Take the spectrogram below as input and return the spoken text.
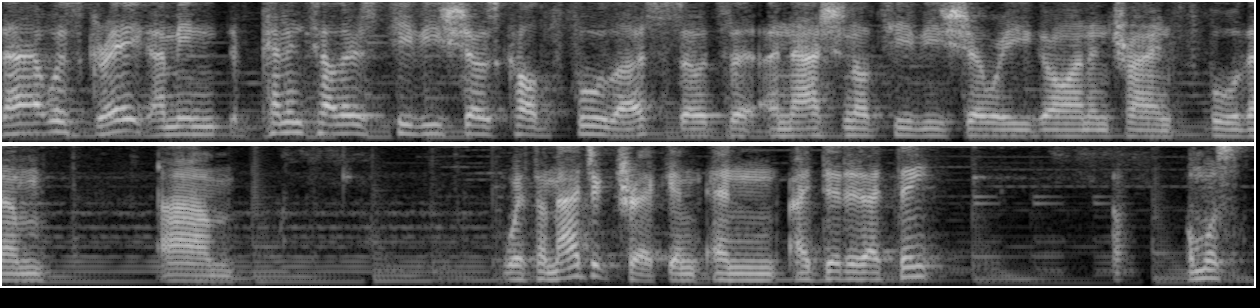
That was great. I mean, Penn and Teller's TV show is called Fool Us, so it's a, a, national TV show where you go on and try and fool them. Um, with a magic trick. And, and I did it, I think, almost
